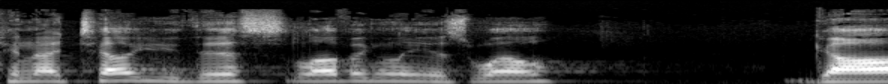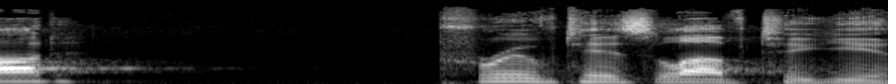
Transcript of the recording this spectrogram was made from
Can I tell you this lovingly as well? God proved his love to you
